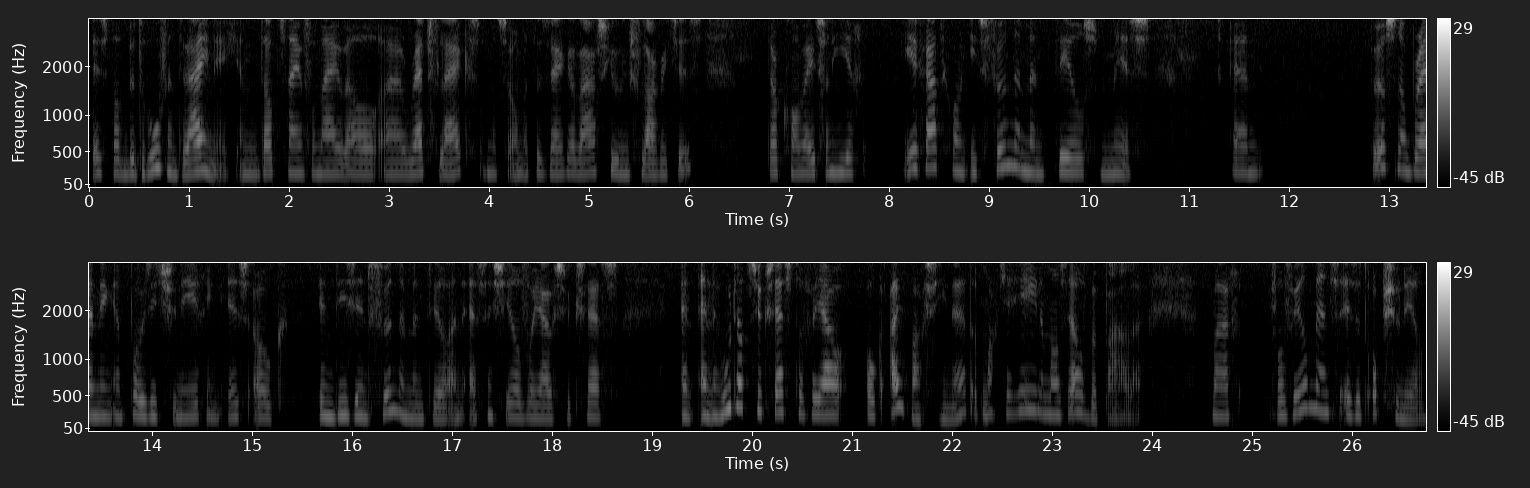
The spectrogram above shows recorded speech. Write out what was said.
is dat bedroevend weinig. En dat zijn voor mij wel uh, red flags, om het zo maar te zeggen, waarschuwingsvlaggetjes. Dat ik gewoon weet van hier, hier gaat gewoon iets fundamenteels mis. En personal branding en positionering is ook in die zin fundamenteel en essentieel voor jouw succes. En, en hoe dat succes er voor jou ook uit mag zien, hè, dat mag je helemaal zelf bepalen. Maar voor veel mensen is het optioneel.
